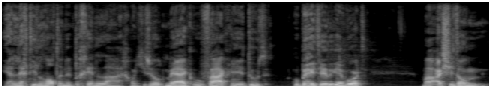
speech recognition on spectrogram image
ja, leg die lat in het begin laag. Want je zult merken hoe vaker je het doet, hoe beter je erin wordt. Maar als je dan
